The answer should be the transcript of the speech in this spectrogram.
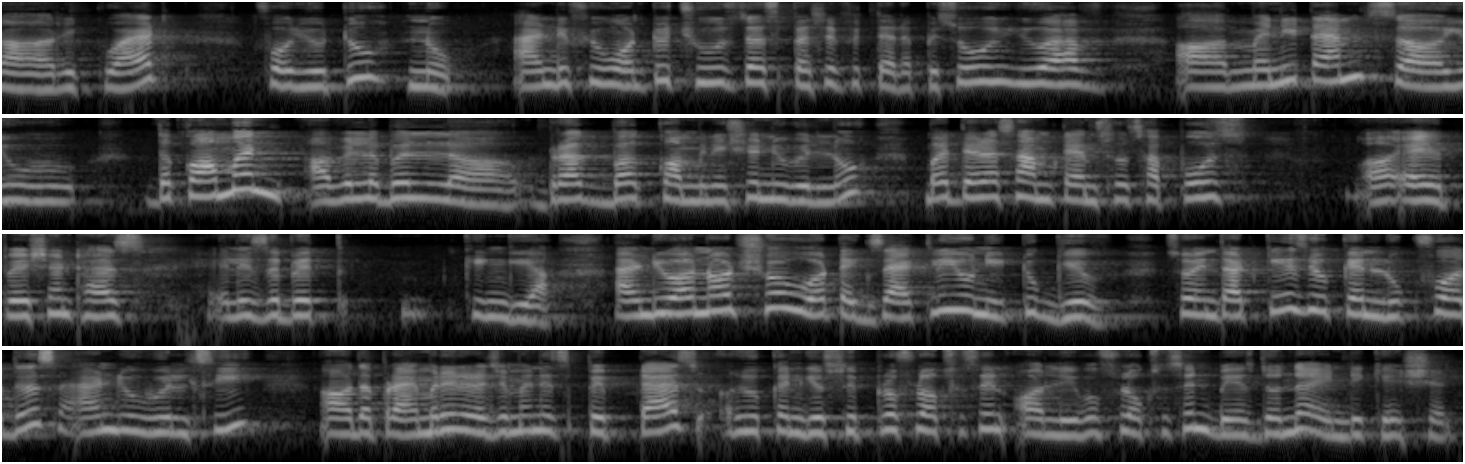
uh, required for you to know and if you want to choose the specific therapy so you have uh, many times uh, you the common available uh, drug bug combination you will know but there are some times so suppose a patient has elizabeth kingia and you are not sure what exactly you need to give. So in that case you can look for this and you will see uh, the primary regimen is piptaz you can give ciprofloxacin or levofloxacin based on the indication.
